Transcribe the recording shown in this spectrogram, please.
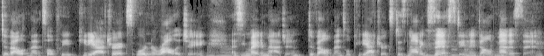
developmental pediatrics or neurology. Mm-hmm. As you might imagine, developmental pediatrics does not exist in adult medicine.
